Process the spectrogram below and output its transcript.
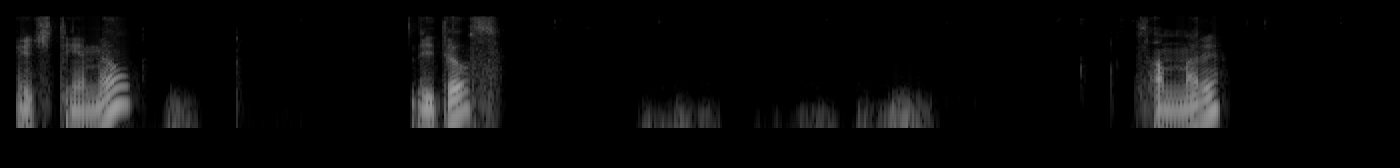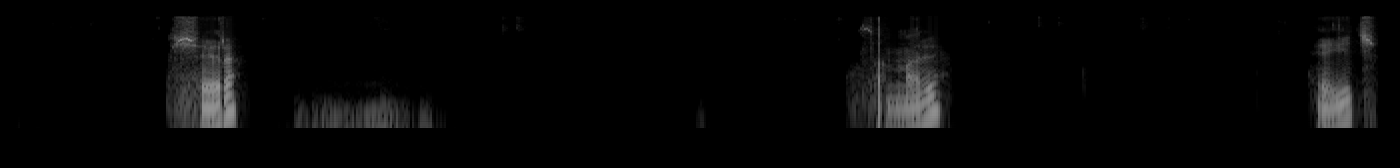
HTML details. Summary. Share. Summary. Age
